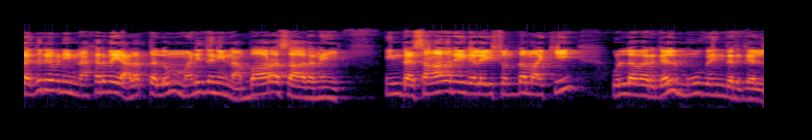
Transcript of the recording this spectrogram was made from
கதிரவனின் நகர்வை அளத்தலும் மனிதனின் அபார சாதனை. இந்த சாதனைகளை சொந்தமாக்கி உள்ளவர்கள் மூவேந்தர்கள்.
